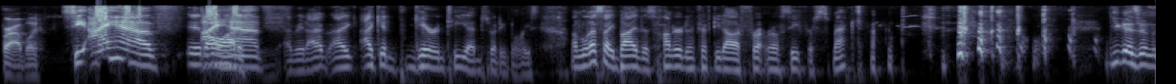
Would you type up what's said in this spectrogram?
Probably. See, I have, In I all have, I mean, I, I I could guarantee I'm sweating the least, unless I buy this hundred and fifty dollar front row seat for SmackDown. you guys are in the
